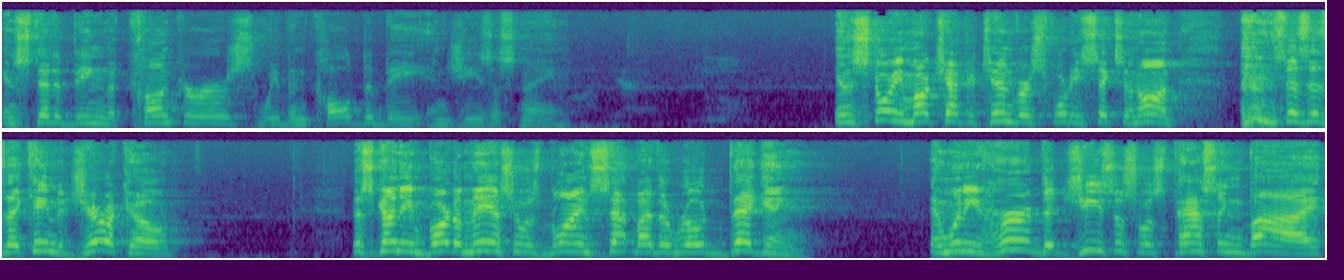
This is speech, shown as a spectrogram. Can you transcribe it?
instead of being the conquerors we've been called to be in Jesus' name. In the story, Mark chapter 10, verse 46 and on, says, As they came to Jericho, this guy named Bartimaeus, who was blind, sat by the road begging. And when he heard that Jesus was passing by,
